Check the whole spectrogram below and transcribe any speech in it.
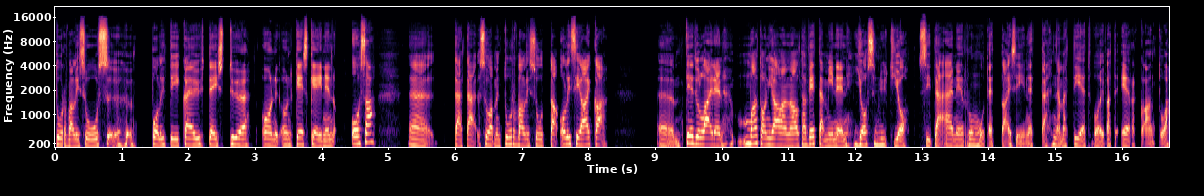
turvallisuuspolitiikka ja yhteistyö on, on keskeinen osa tätä Suomen turvallisuutta. Olisi aika tietynlainen maton jalan alta vetäminen, jos nyt jo sitä ääneen rummutettaisiin, että nämä tiet voivat erkaantua.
